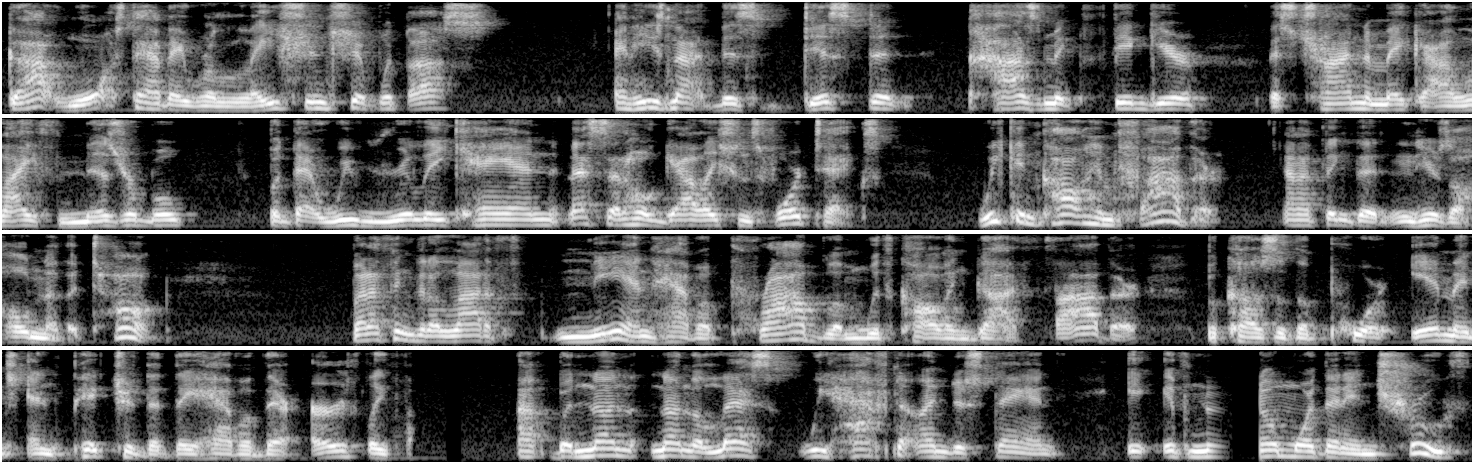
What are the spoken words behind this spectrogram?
God wants to have a relationship with us, and He's not this distant cosmic figure that's trying to make our life miserable, but that we really can, that's that whole Galatians 4 text. We can call Him Father. And I think that, and here's a whole nother talk, but I think that a lot of men have a problem with calling God Father because of the poor image and picture that they have of their earthly. Uh, but none, nonetheless, we have to understand if no more than in truth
